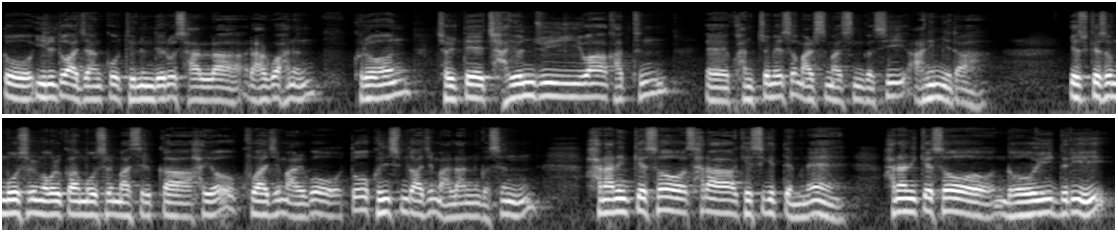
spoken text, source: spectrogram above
또 일도 하지 않고 되는 대로 살라라고 하는 그런 절대 자연주의와 같은 관점에서 말씀하신 것이 아닙니다. 예수께서 무엇을 먹을까 무엇을 마실까 하여 구하지 말고 또 근심도 하지 말라는 것은 하나님께서 살아 계시기 때문에 하나님께서 너희들이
